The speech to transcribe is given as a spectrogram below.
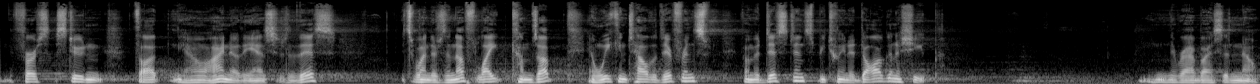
The first student thought, you know, I know the answer to this. It's when there's enough light comes up and we can tell the difference from a distance between a dog and a sheep. And the rabbi said, no.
